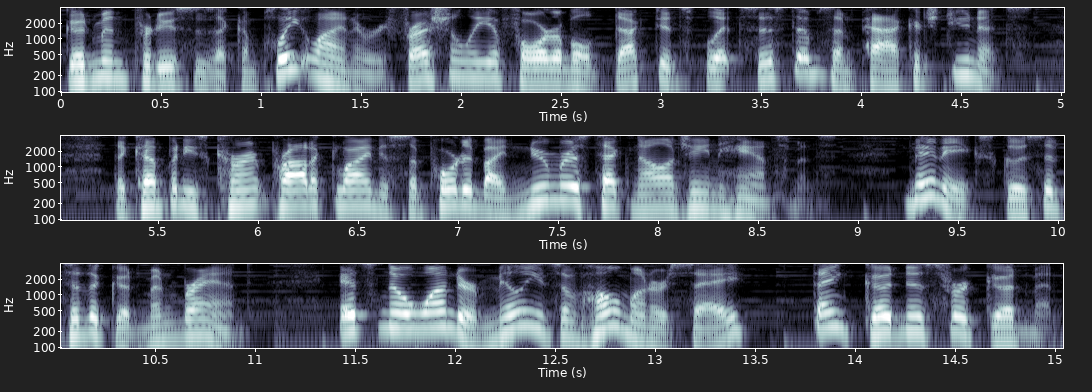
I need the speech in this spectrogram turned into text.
Goodman produces a complete line of refreshingly affordable ducted split systems and packaged units. The company's current product line is supported by numerous technology enhancements, many exclusive to the Goodman brand. It's no wonder millions of homeowners say, Thank goodness for Goodman.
